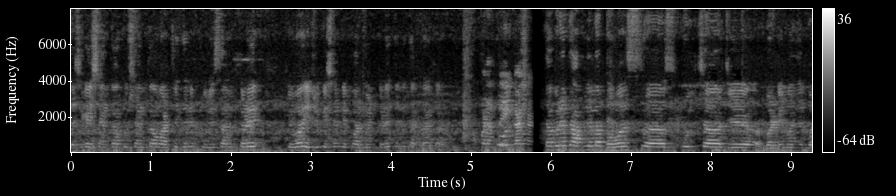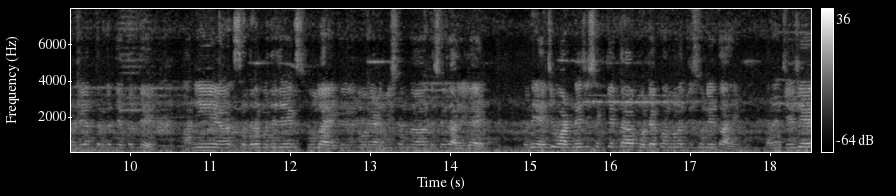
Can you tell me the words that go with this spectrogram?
तशी काही शंका कुशंका वाटली तरी पोलिसांकडे किंवा एज्युकेशन डिपार्टमेंटकडे त्यांनी तक्रार करावी. आपण आता एका शा- आतापर्यंत आपल्याला भवन स्कूलचं जे बर्डीमध्ये बर्डी अंतर्गत येतं ते आणि सदरमध्ये जे एक स्कूल आहे त्याचे दोन ॲडमिशन तसे झालेले आहेत. पण ह्याची वाढण्याची शक्यता मोठ्या प्रमाणात दिसून येत आहे. कारण जे जे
